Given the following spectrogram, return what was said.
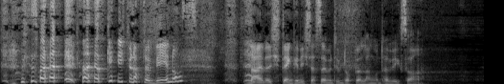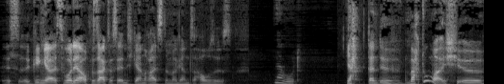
ich bin auf der Venus. Nein, ich denke nicht, dass er mit dem Doktor lang unterwegs war. Es ging ja, es wurde ja auch gesagt, dass er nicht gern reist und immer gern zu Hause ist. Na gut. Ja, dann äh, mach du mal. Ich äh,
